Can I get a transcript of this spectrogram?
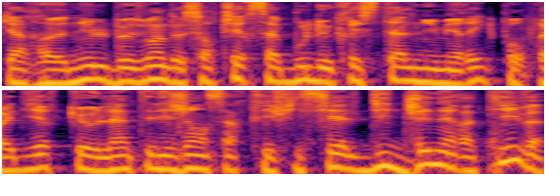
car nul besoin de sortir sa boule de cristal numérique pour prédire que l'intelligence artificielle dite générative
